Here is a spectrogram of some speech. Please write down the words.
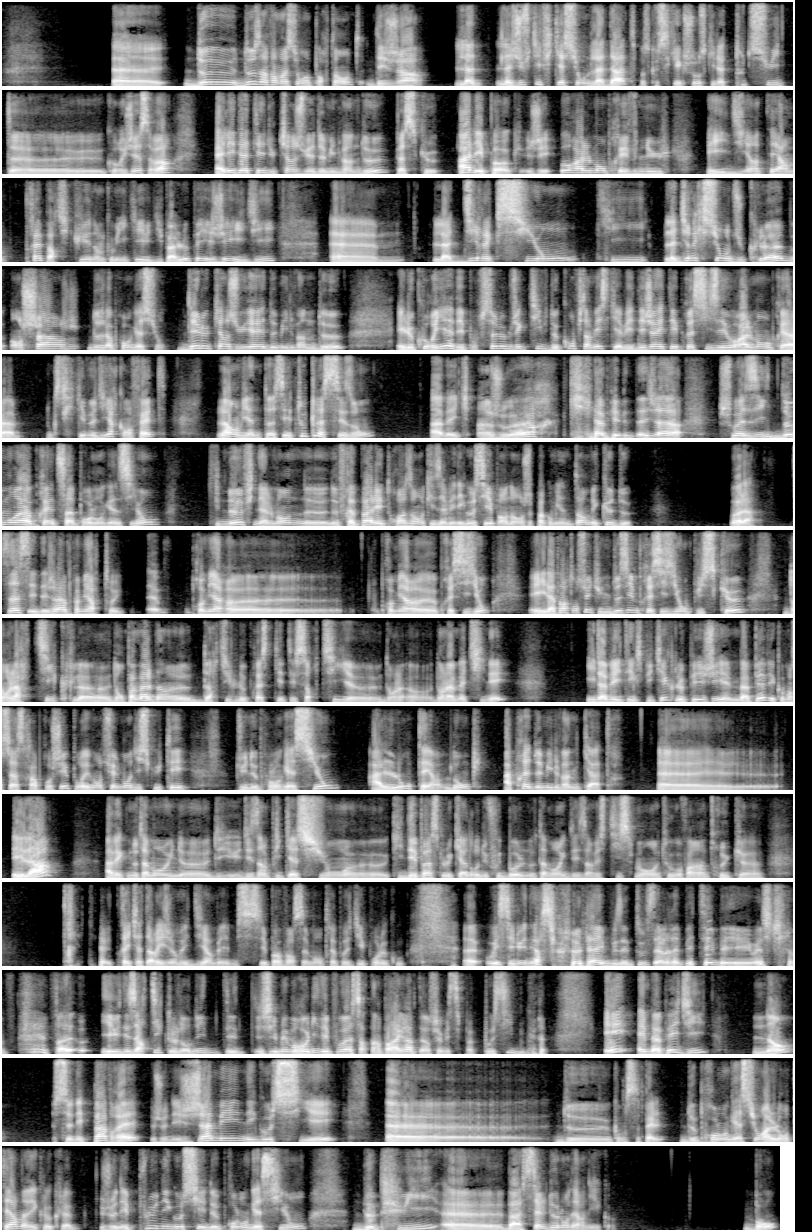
Euh, deux, informations importantes. Déjà, la, justification de la date, parce que c'est quelque chose qu'il a tout de suite euh, corrigé, à savoir, elle est datée du 15 juillet 2022, parce que à l'époque, j'ai oralement prévenu, et il dit un terme très particulier dans le communiqué, il dit pas le PSG, il dit la direction qui, la direction du club en charge de la prolongation dès le 15 juillet 2022 et le courrier avait pour seul objectif de confirmer ce qui avait déjà été précisé oralement au préalable. Donc ce qui veut dire qu'en fait, là on vient de passer toute la saison avec un joueur qui avait déjà choisi deux mois après de sa prolongation, qui ne finalement ne, ferait pas les trois ans qu'ils avaient négocié pendant je sais pas combien de temps, mais que deux. Voilà. Ça c'est déjà la première truc. Euh, première euh, première euh, précision. Et il apporte ensuite une deuxième précision, puisque dans l'article, euh, dans pas mal d'articles de presse qui étaient sortis euh, dans, la, dans la matinée, il avait été expliqué que le PSG et Mbappé avaient commencé à se rapprocher pour éventuellement discuter d'une prolongation à long terme, donc après 2024. Euh, et là, avec notamment une, des, implications qui dépassent le cadre du football, notamment avec des investissements et tout, enfin un truc très, qatari, j'ai envie de dire, même si c'est pas forcément très positif pour le coup. Euh, oui, c'est lunaire sur le live, vous êtes tous à le répéter, mais il y a eu des articles aujourd'hui, j'ai même relu des fois certains paragraphes, je me mais c'est pas possible. Et Mbappé dit, non, ce n'est pas vrai, je n'ai jamais négocié euh, de, comment de prolongation à long terme avec le club. Je n'ai plus négocié de prolongation depuis euh, bah, celle de l'an dernier, quoi. Bon.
